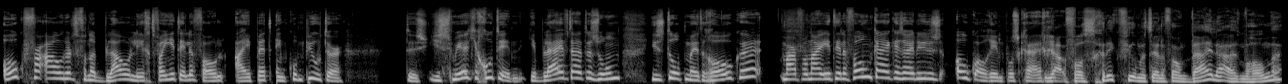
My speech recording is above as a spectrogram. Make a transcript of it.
ook veroudert van het blauwe licht van je telefoon, iPad en computer. Dus je smeert je goed in. Je blijft uit de zon. Je stopt met roken. Maar van naar je telefoon kijken zou je nu dus ook al rimpels krijgen. Ja, van schrik viel mijn telefoon bijna uit mijn handen.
